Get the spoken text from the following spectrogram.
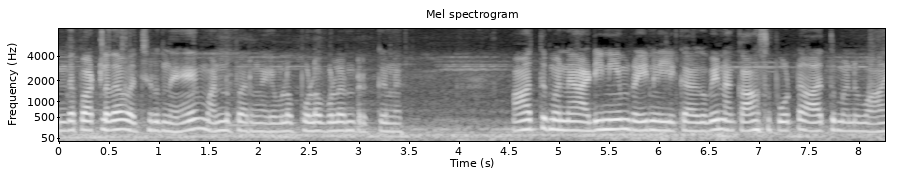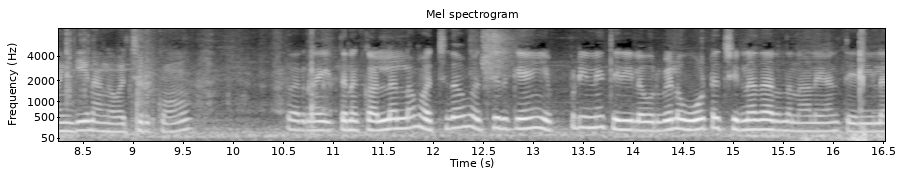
இந்த பாட்டில் தான் வச்சுருந்தேன். மண் பாருங்கள் எவ்வளோ புல புலன்னு இருக்குன்னு. ஆற்று மண் அடினியம் ரெயின் நான் காசு போட்டு ஆற்று மண் வாங்கி நாங்கள் வச்சுருக்கோம். பாருங்க இத்தனை கல்லெல்லாம் வச்சு தான் வச்சுருக்கேன். எப்படின்னே தெரியல. ஒருவேளை ஓட்டை சின்னதாக இருந்தனாலயான்னு தெரியல.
